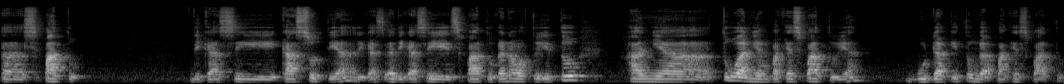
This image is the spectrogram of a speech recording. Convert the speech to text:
uh, sepatu, dikasih kasut ya, dikasih, uh, dikasih sepatu. Karena waktu itu hanya tuan yang pakai sepatu ya. Budak itu nggak pakai sepatu.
